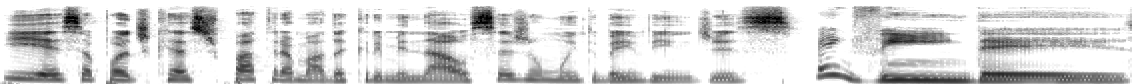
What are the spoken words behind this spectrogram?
E esse é o podcast Pátria Amada Criminal. Sejam muito bem-vindos. Bem-vindes.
